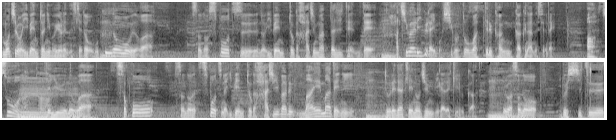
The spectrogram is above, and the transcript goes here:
もちろんイベントにもよるんですけど僕が思うのは、そのスポーツのイベントが始まった時点で8割ぐらいもう仕事終わってる感覚なんですよね。あ、そうなんだ。っていうのは、そこをそのスポーツのイベントが始まる前までにどれだけの準備ができるか、要はその物質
